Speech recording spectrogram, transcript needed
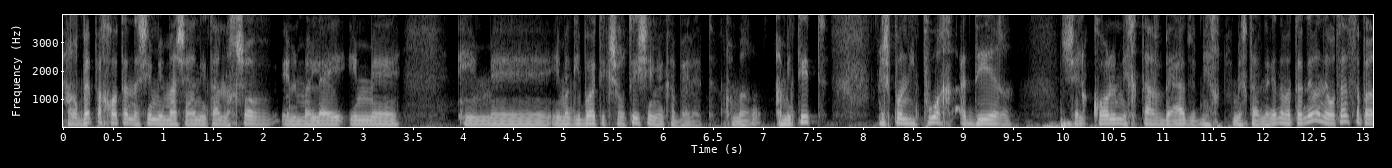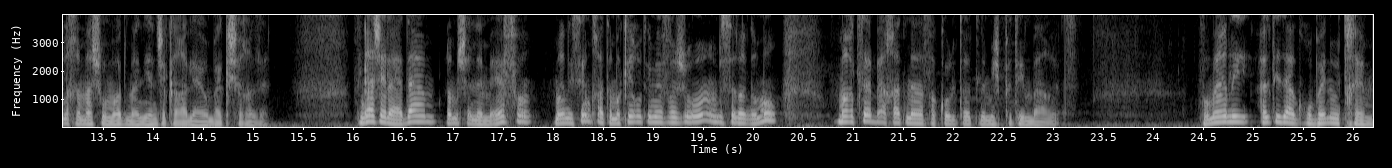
הרבה פחות אנשים ממה שהיה ניתן לחשוב אלמלא עם, עם, עם הגיבוי התקשורתי שהיא מקבלת. כלומר, אמיתית, יש פה ניפוח אדיר של כל מכתב בעד ומכתב נגד, אבל אתם יודעים, אני רוצה לספר לכם משהו מאוד מעניין שקרה לי היום בהקשר הזה. ניגש אליי אדם, לא משנה מאיפה, אומר לי, שמחה, אתה מכיר אותי מאיפשהו? אה, בסדר גמור. מרצה באחת מהפקולטות למשפטים בארץ. הוא אומר לי, אל תדאג, רובנו איתכם.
